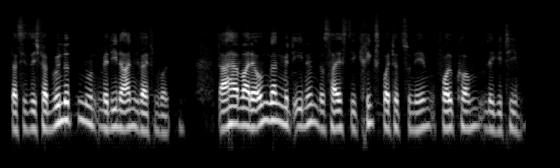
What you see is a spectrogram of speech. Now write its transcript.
dass sie sich verbündeten und Medina angreifen wollten. Daher war der Umgang mit ihnen, das heißt die Kriegsbeute zu nehmen, vollkommen legitim.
